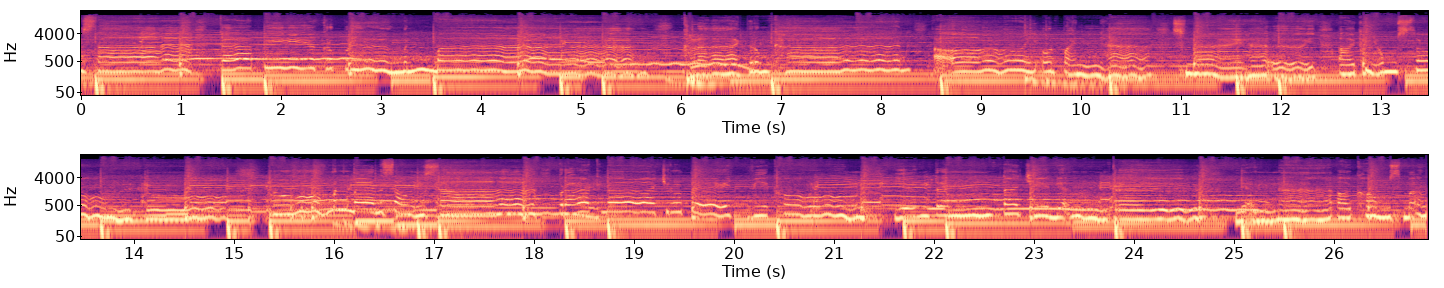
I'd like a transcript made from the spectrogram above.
សង្សារការពីគ្រប់រឿងមិនបានខ្លាចរំខានអើយអូនបញ្ហា ស្នេហាអើយឲ្យខ្ញុំសូមទូព្រោះមិនមែនសង្សារប្រាថ្នាជ្រុលពេកវាខំយើងត្រឹមតែជាអ្នកត្រូវអ្នកណាឲ្យខំស្មឹង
